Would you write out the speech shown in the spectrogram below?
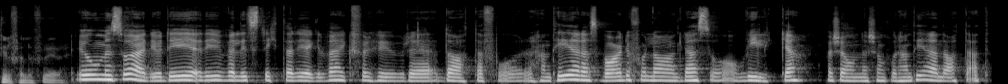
tillfälle för er? Jo, men så är det ju. Det är, det är ju väldigt strikta regelverk för hur eh, data får hanteras, var det får lagras och, och vilka personer som får hantera datat.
